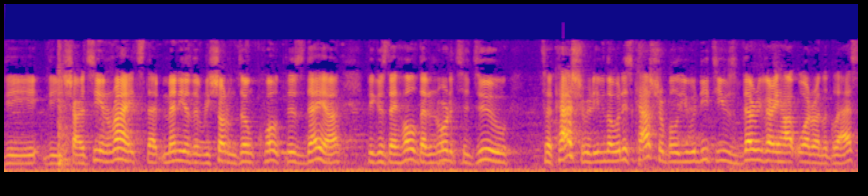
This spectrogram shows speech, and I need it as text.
the the Sha'ar HaTziyun writes that many of the Rishonim don't quote this daya because they hold that in order to do to kasher it, even though it is kasherable, you would need to use very, very hot water on the glass.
